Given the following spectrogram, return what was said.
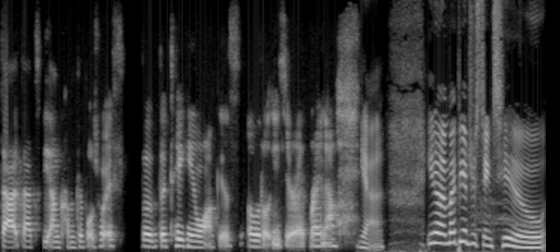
that that's the uncomfortable choice. The the taking a walk is a little easier right now. Yeah, you know, it might be interesting too.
